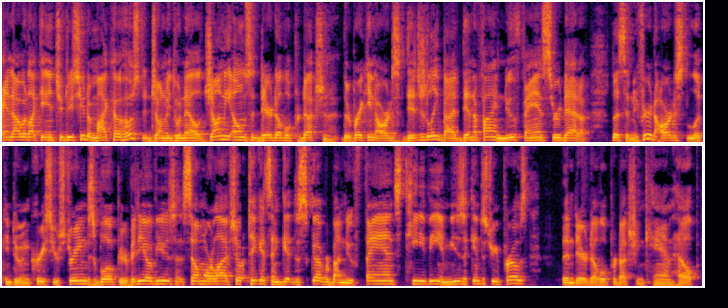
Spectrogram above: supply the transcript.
And I would like to introduce you to my co host, Johnny Dwinell. Johnny owns Daredevil Production. They're breaking artists digitally by identifying new fans through data. Listen, if you're an artist looking to increase your streams, blow up your video views, sell more live show tickets, and get discovered by new fans, TV, and music industry pros, then Daredevil production can help.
